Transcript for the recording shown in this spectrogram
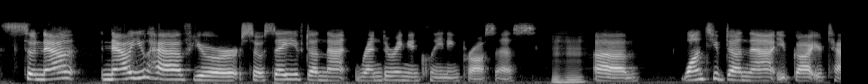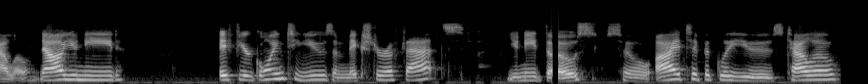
so now now you have your so say you've done that rendering and cleaning process Mhm. um, once you've done that you've got your tallow now you need if you're going to use a mixture of fats you need those so i typically use tallow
